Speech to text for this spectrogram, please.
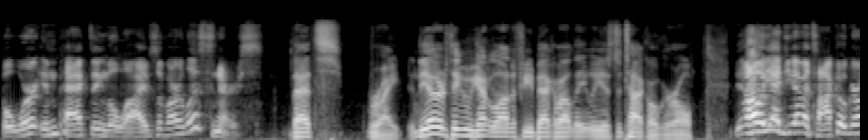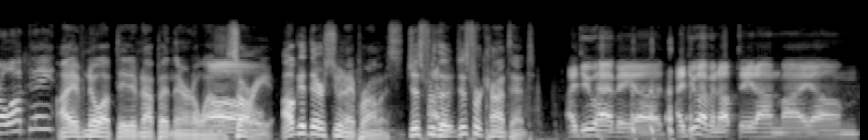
but we're impacting the lives of our listeners. That's right. And the other thing we've gotten a lot of feedback about lately is the Taco Girl. Oh yeah, do you have a Taco Girl update? I have no update. I've not been there in a while. Oh. Sorry. I'll get there soon. I promise. Just for the just for content. I do have a uh, I do have an update on my um,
